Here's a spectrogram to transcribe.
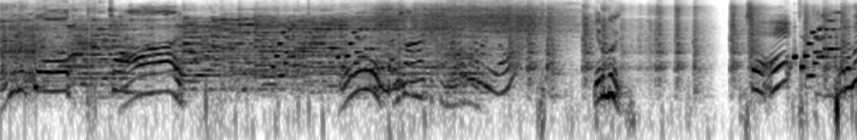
너무 높여. 자, 아. 오, 마지막 한 부탁합니다. 사람이요. 여러분, 네, 여러분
